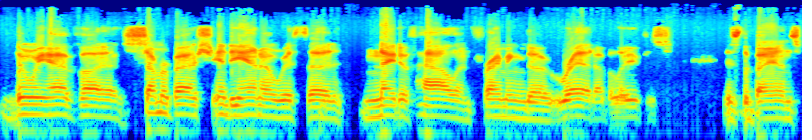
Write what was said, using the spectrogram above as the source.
then we have uh, Summer Bash, Indiana, with uh, Native Howl and Framing the Red, I believe is is the bands.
